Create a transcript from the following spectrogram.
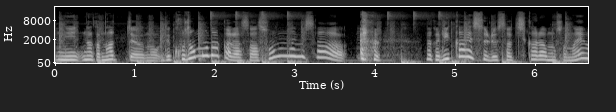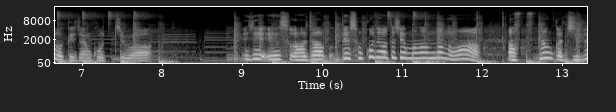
になんかなっちゃうの。で子供だからさそんなにさなんか理解するさ力もさないわけじゃんこっちは。でえそあだでそこで私が学んだのはあなんか自分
